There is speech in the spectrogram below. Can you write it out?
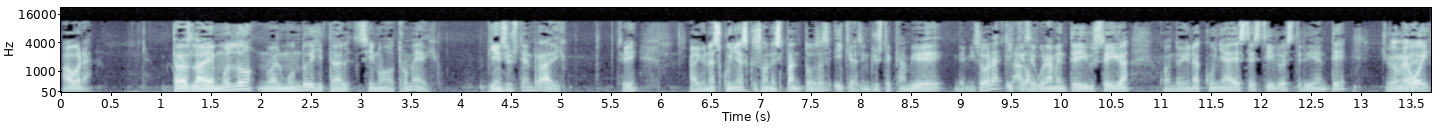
Ahora, trasladémoslo no al mundo digital, sino a otro medio. Piense usted en radio, ¿sí? Hay unas cuñas que son espantosas y que hacen que usted cambie de, de emisora y que seguramente usted diga, cuando hay una cuña de este estilo estridente, yo Yo me voy.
